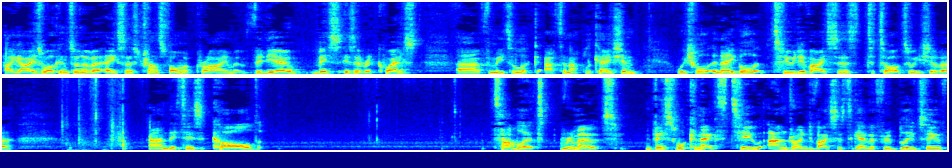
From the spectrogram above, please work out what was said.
Hi guys, welcome to another Asus Transformer Prime video. This is a request uh, for me to look at an application which will enable two devices to talk to each other. And it is called Tablet Remote. This will connect two Android devices together through Bluetooth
